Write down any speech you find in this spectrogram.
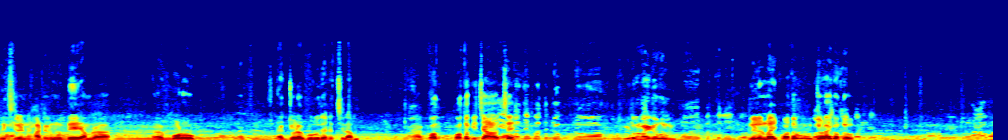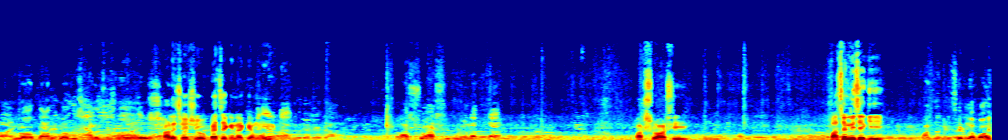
দেখছিলেন হাটের মধ্যে আমরা বড় এক- জোড়া গরু দেখাচ্ছিলাম। কত- কত কি চা হচ্ছে? লিটন ভাইকে বলুন। লিটন ভাই কত জোড়ায় কত? সাড়ে ছশো সাড়ে ছয়শো। বেচা কিনা কেমন? পাঁচশো আশি পাঁচশো আশি? পাঁচের নিচে কি? পাঁচের নিচে গেলে হয়?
